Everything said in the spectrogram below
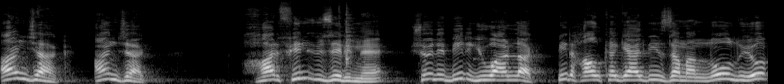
Ancak ancak harfin üzerine şöyle bir yuvarlak bir halka geldiği zaman ne oluyor?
